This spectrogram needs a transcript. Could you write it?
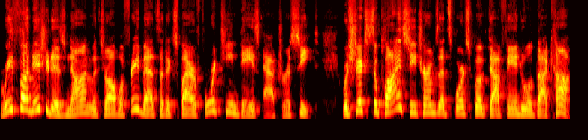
Refund issued as non withdrawable free bets that expire 14 days after receipt. Restrictions apply. See terms at sportsbook.fanduel.com.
